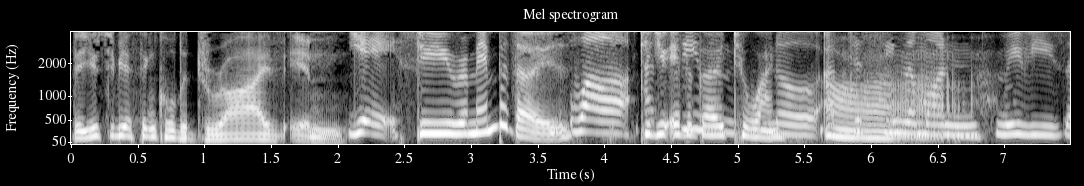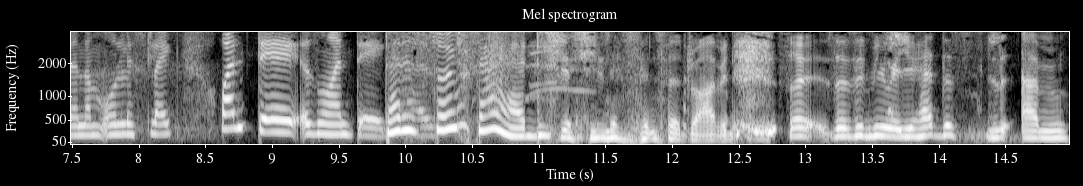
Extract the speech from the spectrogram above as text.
There used to be a thing called a drive-in. Yes. Do you remember those? well, did I've you ever go them- to one? No, I've just seen them Ah. on movies, and I'm always like, one day is one day. That is guys. so sad. She- she's never been to a drive-in. So, so simply where you had this, um,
